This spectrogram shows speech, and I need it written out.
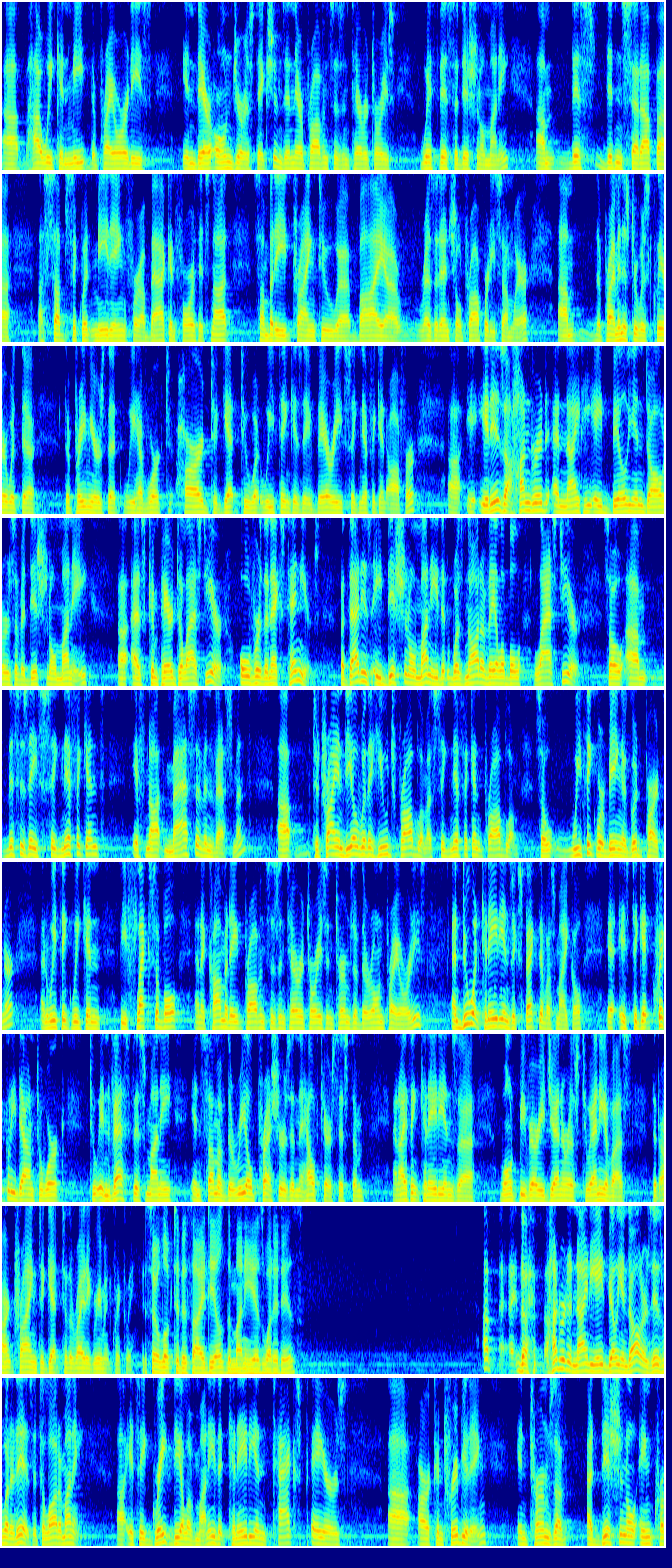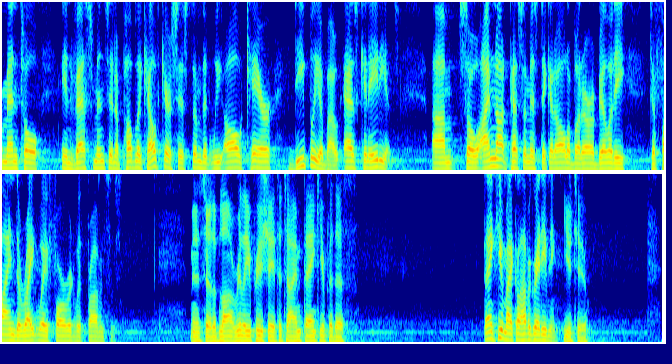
uh, how we can meet the priorities in their own jurisdictions, in their provinces and territories with this additional money. Um, this didn't set up a, a, subsequent meeting for a back and forth. It's not somebody trying to uh, buy a residential property somewhere. Um, the Prime Minister was clear with the, the premiers that we have worked hard to get to what we think is a very significant offer. Uh, it, it is $198 billion of additional money uh, as compared to last year over the next 10 years. But that is additional money that was not available last year. So um, this is a significant, if not massive, investment uh, to try and deal with a huge problem, a significant problem. So we think we're being a good partner, and we think we can be flexible and accommodate provinces and territories in terms of their own priorities and do what Canadians expect of us, Michael, is to get quickly down to work to invest this money in some of the real pressures in the healthcare system. And I think Canadians uh, won't be very generous to any of us that aren't trying to get to the right agreement quickly. So look to the side deals. The money is what it is. Um, the 198 billion dollars is what it is. It's a lot of money. Uh, it's a great deal of money that Canadian taxpayers uh, are contributing in terms of additional incremental investments in a public healthcare system that we all care deeply about as Canadians. Um, so I'm not pessimistic at all about our ability to find the right way forward with provinces. Minister LeBlanc, really appreciate the time. Thank you for this. Thank you, Michael. Have a great evening. You too.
